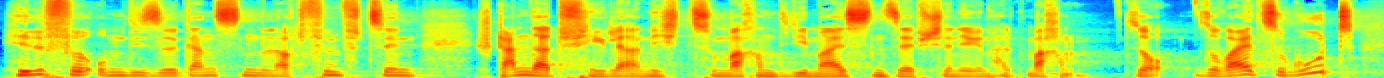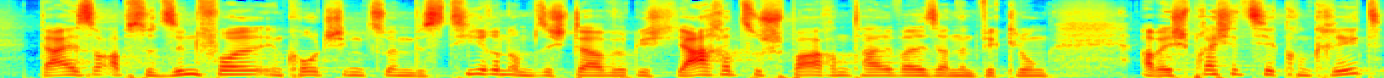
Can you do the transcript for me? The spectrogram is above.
Hilfe, um diese ganzen 0815 Standardfehler nicht zu machen, die die meisten Selbstständigen halt machen. So, soweit, so gut. Da ist es auch absolut sinnvoll, in Coaching zu investieren, um sich da wirklich Jahre zu sparen, teilweise an Entwicklung. Aber ich spreche jetzt hier konkret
